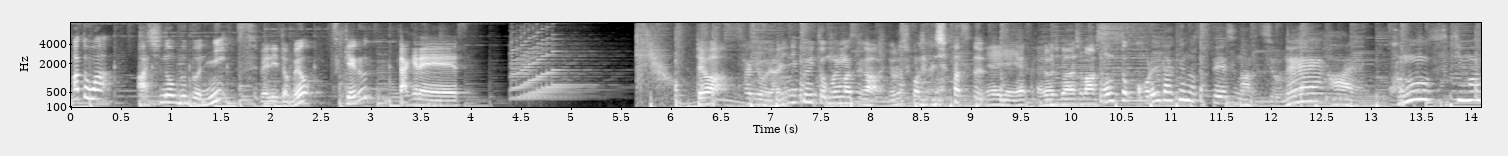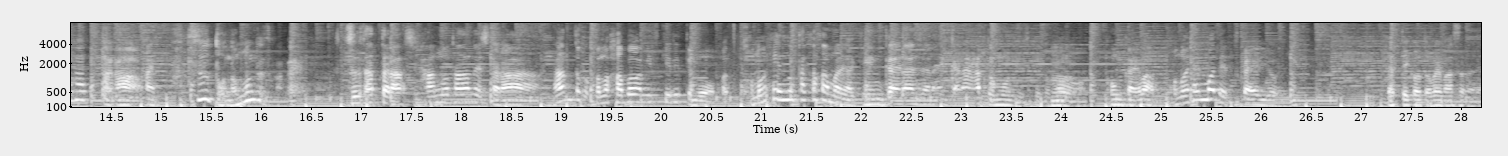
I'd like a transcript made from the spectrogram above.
あとは足の部分に滑り止めをつけるだけですでは作業やりにくいと思いますがよろしくお願いします。いやいやいやよろしくお願いします。本当これだけのスペースなんですよね。はい。この隙間だったらい。普通どんなもんですかね？普通だったら市販の棚でしたらなんとかこの幅は見つけれてもこの辺の高さまでが限界なんじゃないかなと思うんですけども、今回はこの辺まで使えるようにやっていこうと思いますので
